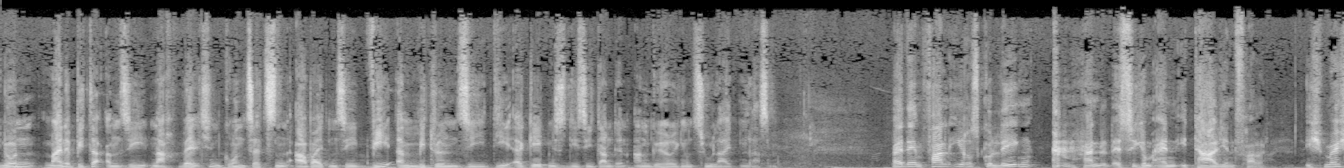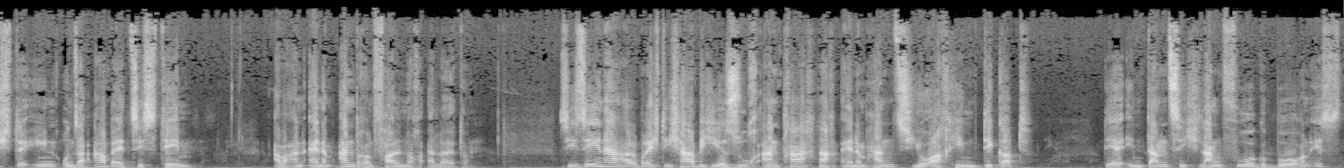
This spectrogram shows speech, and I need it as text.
Nun meine Bitte an Sie, nach welchen Grundsätzen arbeiten Sie, wie ermitteln Sie die Ergebnisse, die Sie dann den Angehörigen zuleiten lassen? Bei dem Fall Ihres Kollegen handelt es sich um einen Italienfall. Ich möchte Ihnen unser Arbeitssystem aber an einem anderen Fall noch erläutern. Sie sehen, Herr Albrecht, ich habe hier Suchantrag nach einem Hans Joachim Dickert, der in Danzig-Langfuhr geboren ist.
